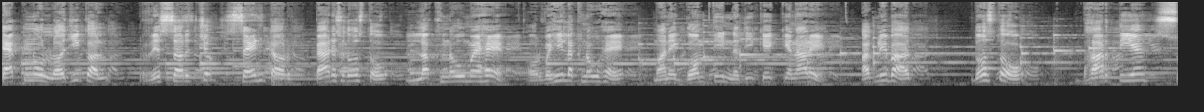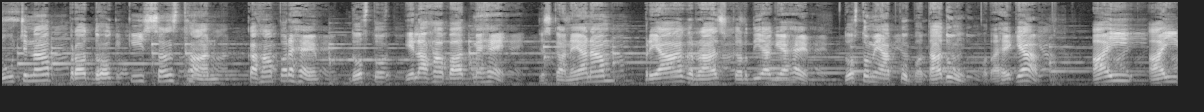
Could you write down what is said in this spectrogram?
टेक्नोलॉजिकल रिसर्च सेंटर प्यारे से दोस्तों, लखनऊ में है और वही लखनऊ है, माने गोमती नदी के किनारे। अगली बात दोस्तों, भारतीय सूचना प्रौद्योगिकी संस्थान कहाँ पर है? दोस्तों, इलाहाबाद में है, जिसका नया नाम प्रयागराज कर दिया गया है। दोस्तों, मैं आपको बता दूँ, पता है क्या? आई आई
